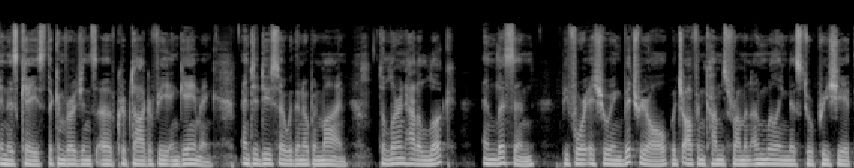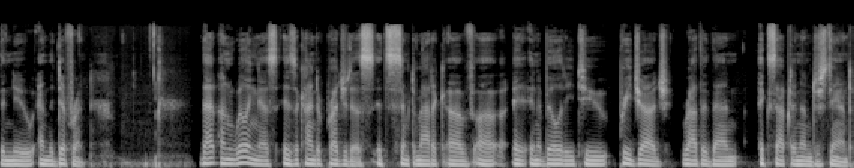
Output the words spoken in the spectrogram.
in this case, the convergence of cryptography and gaming, and to do so with an open mind, to learn how to look and listen before issuing vitriol, which often comes from an unwillingness to appreciate the new and the different. That unwillingness is a kind of prejudice. It's symptomatic of uh, an ability to prejudge rather than accept and understand.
